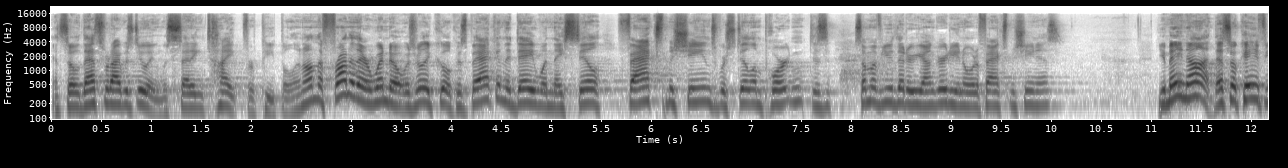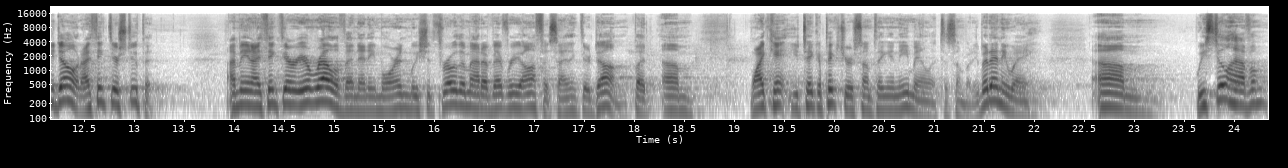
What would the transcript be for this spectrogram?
And so that's what I was doing, was setting type for people. And on the front of their window, it was really cool because back in the day when they still, fax machines were still important. Does some of you that are younger, do you know what a fax machine is? You may not. That's okay if you don't. I think they're stupid. I mean, I think they're irrelevant anymore and we should throw them out of every office. I think they're dumb. But um, why can't you take a picture of something and email it to somebody? But anyway, um, we still have them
